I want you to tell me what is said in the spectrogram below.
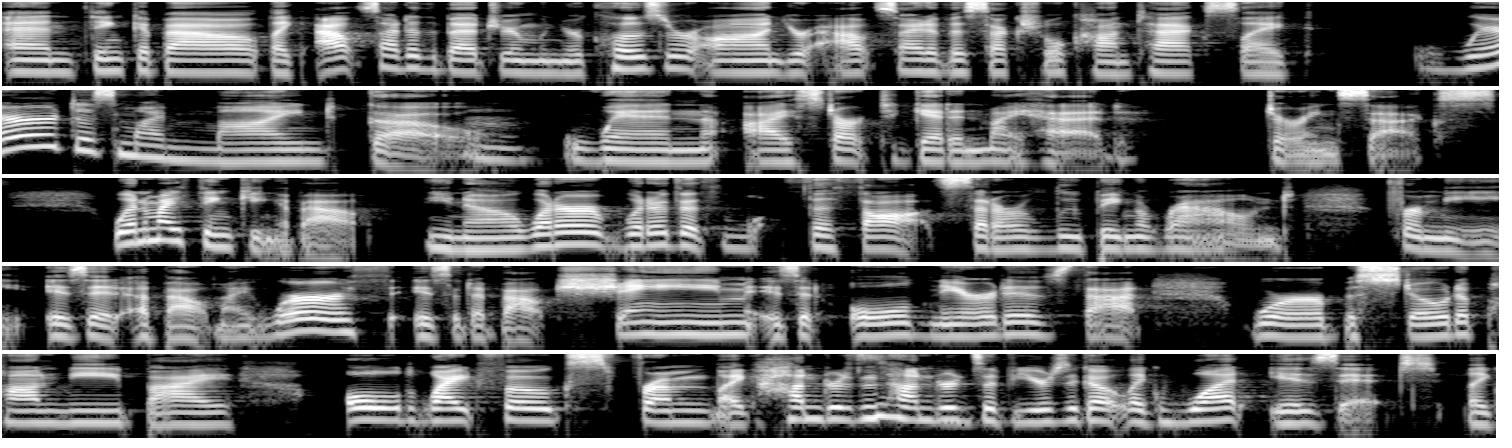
and think about, like, outside of the bedroom, when your clothes are on, you're outside of a sexual context, like, where does my mind go mm. when I start to get in my head during sex? What am I thinking about? You know, what are what are the the thoughts that are looping around for me? Is it about my worth? Is it about shame? Is it old narratives that were bestowed upon me by old white folks from like hundreds and hundreds of years ago? Like what is it? Like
